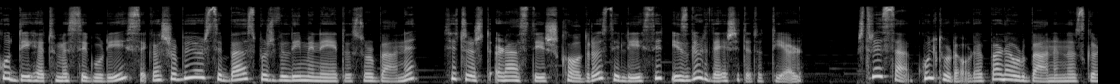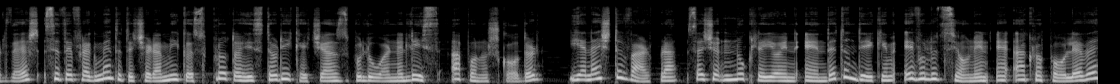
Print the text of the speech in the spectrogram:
ku dihet me siguri se ka shërbyer si bazë për zhvillimin e jetës urbane, siç është rasti i Shkodrës, i Lisit, i Zgërdheshit e të tjerë. Shtresa kulturore paraurbane në Zgërdhesh, si dhe fragmentet e qeramikës protohistorike që janë zbuluar në Lis apo në Shkodër, janë aq të varfra saqë nuk lejojnë ende të ndjekim evolucionin e akropoleve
